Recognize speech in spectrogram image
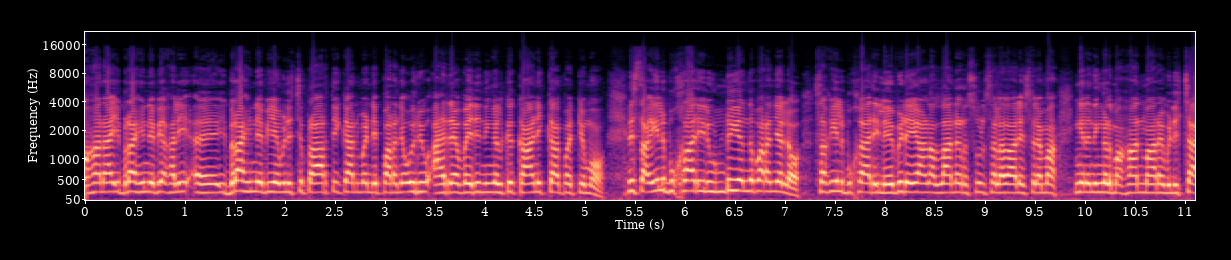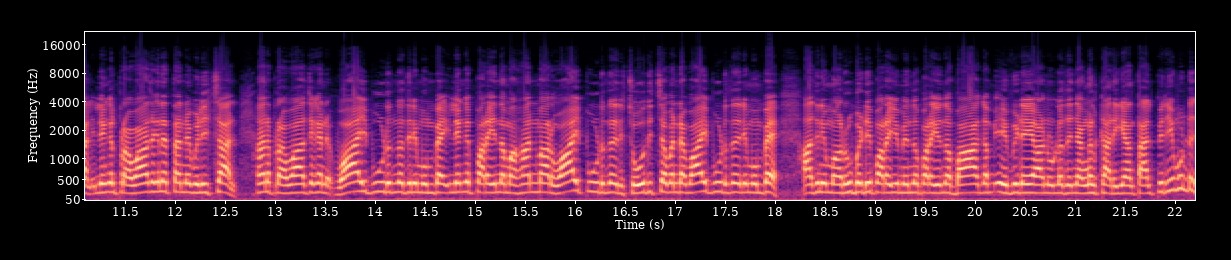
മഹാനായ ഇബ്രാഹിം നബി അലി ഇബ്രാഹിം നബിയെ വിളിച്ച് പ്രാർത്ഥിക്കാൻ വേണ്ടി പറഞ്ഞ ഒരു അരവരി നിങ്ങൾക്ക് കാണിക്കാൻ പറ്റുമോ? ഇത് സഹീൽ ബുഖാരിയിൽ ഉണ്ട് എന്ന് പറഞ്ഞല്ലോ. സഹീൽ ബുഖാരിയിൽ എവിടെയാണ് അള്ളാന്റെ റസൂൽ സല്ലാ അലൈഹി സ്വലമ ഇങ്ങനെ നിങ്ങൾ മഹാന്മാരെ വിളിച്ചാൽ ഇല്ലെങ്കിൽ പ്രവാചകനെ തന്നെ വിളിച്ചാൽ അങ്ങനെ പ്രവാചകൻ വായ് പൂടുന്നതിന് മുമ്പേ ഇല്ലെങ്കിൽ പറയുന്ന മഹാന്മാർ വായ് പൂടുന്നതിന് ചോദിച്ചവന്റെ വായ് പൂടുന്നതിന് മുമ്പേ അതിന് മറുപടി പറയുമെന്ന് പറയുന്ന ഭാഗം എവിടെയാണുള്ളത് ഞങ്ങൾക്കറിയാൻ താല്പര്യമുണ്ട്.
